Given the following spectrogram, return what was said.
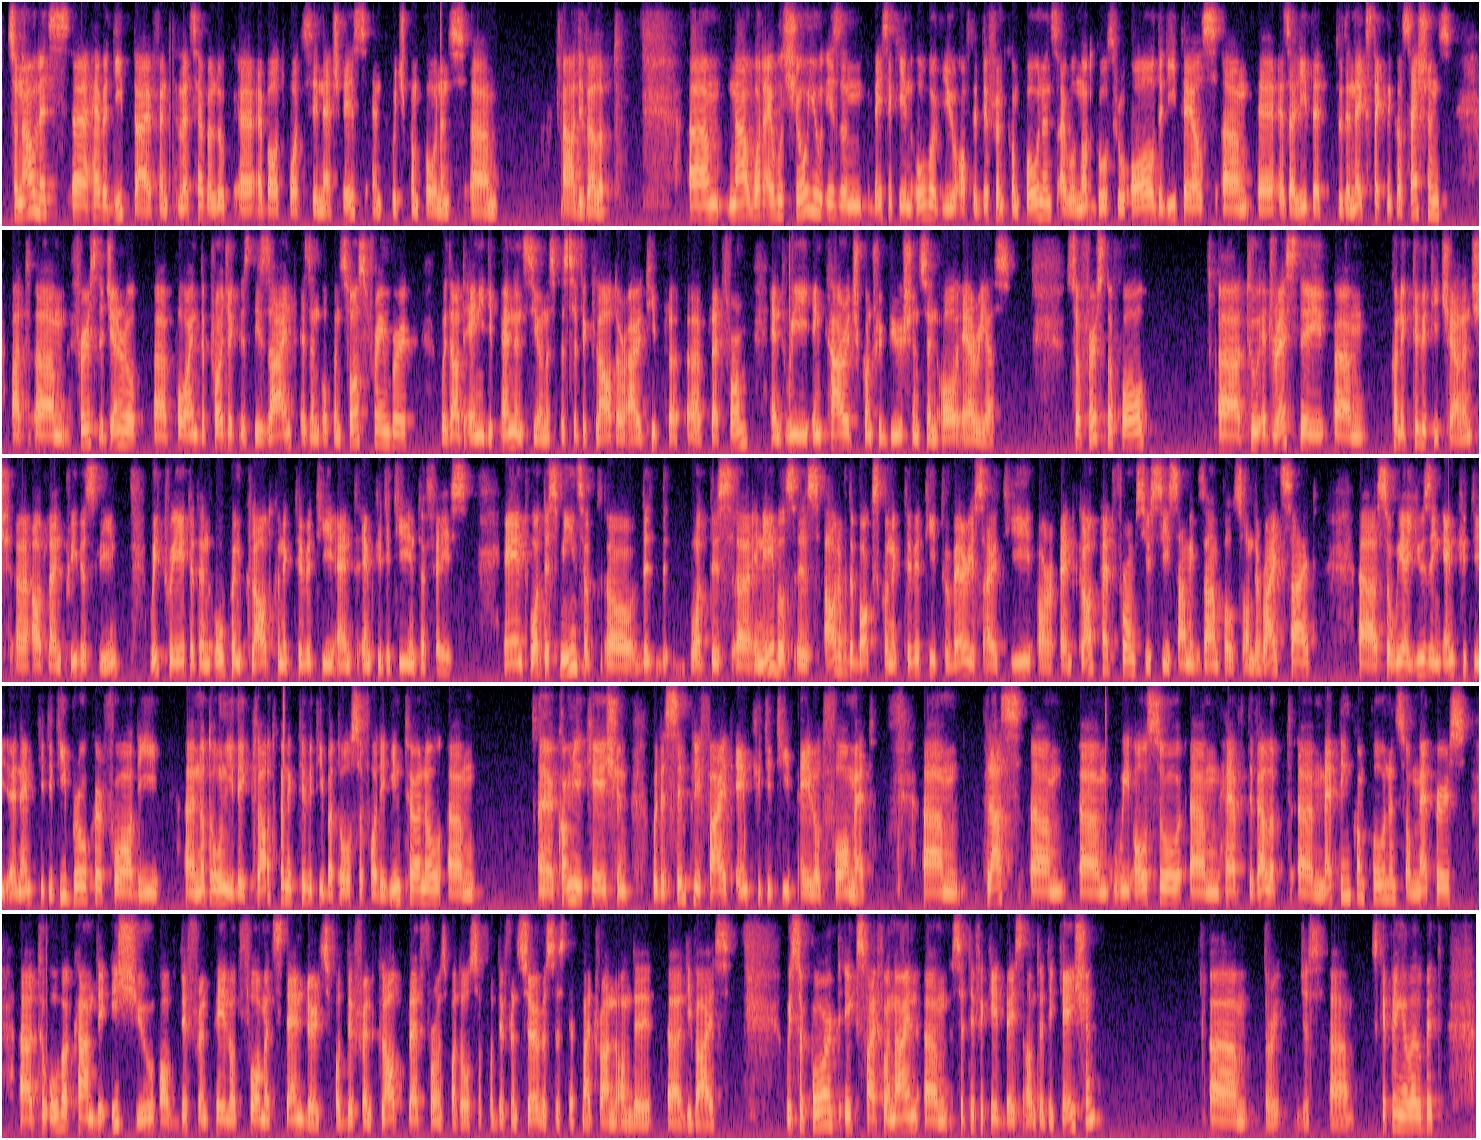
So now let's uh, have a deep dive and let's have a look uh, about what ThinEdge is and which components um, are developed. Um, now, what I will show you is an, basically an overview of the different components. I will not go through all the details um, uh, as I leave that to the next technical sessions. But um, first, a general uh, point, the project is designed as an open source framework without any dependency on a specific cloud or IoT pl uh, platform. And we encourage contributions in all areas. So first of all, uh, to address the um, connectivity challenge uh, outlined previously, we created an open cloud connectivity and MQTT interface. And what this means, uh, th th what this uh, enables is out-of-the-box connectivity to various IoT or and cloud platforms. You see some examples on the right side. Uh, so we are using MQT, an MQTT broker for the uh, not only the cloud connectivity, but also for the internal um, uh, communication with a simplified MQTT payload format. Um, plus, um, um, we also um, have developed uh, mapping components or mappers uh, to overcome the issue of different payload format standards for different cloud platforms, but also for different services that might run on the uh, device. We support X509 um, certificate-based authentication. Um, sorry, just um, skipping a little bit.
